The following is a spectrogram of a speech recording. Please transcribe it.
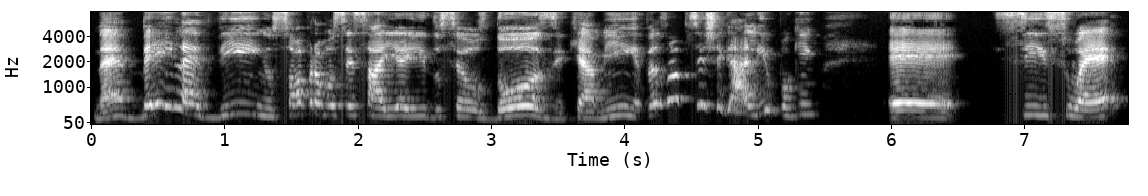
né? Bem levinho, só para você sair aí dos seus 12, que é a minha, só para você chegar ali um pouquinho. É, se isso é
